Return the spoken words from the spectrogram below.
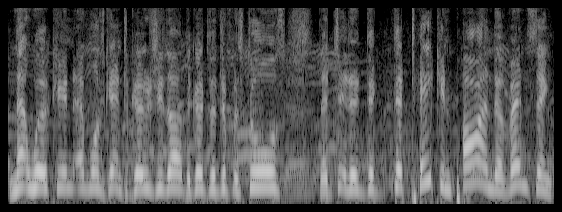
networking. Everyone's getting to go to other. They go to the different stores. They're, they're, they're taking part in the event. Saying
